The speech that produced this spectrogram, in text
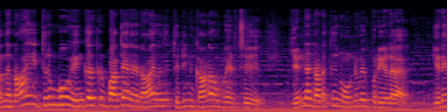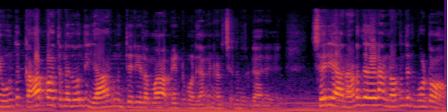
அந்த நாய் திரும்பவும் எங்க இருக்குன்னு பார்த்தா அந்த நாய் வந்து திடீர்னு காணாம போயிடுச்சு என்ன நடக்குதுன்னு ஒண்ணுமே புரியல. என்னை வந்து காப்பாத்துனது வந்து யாருன்னு தெரியலமா அப்படின்ற மாதிரி தாங்க நினைச்சிட்டு இருந்திருக்காரு சரி அது நடந்ததெல்லாம் நடந்துட்டு போட்டோம்.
